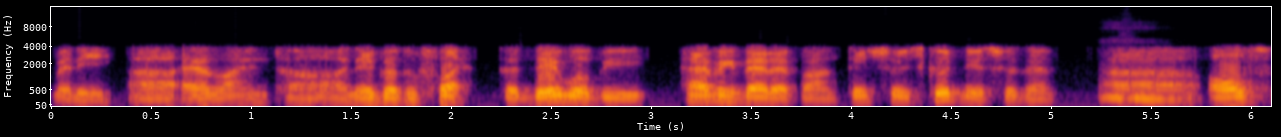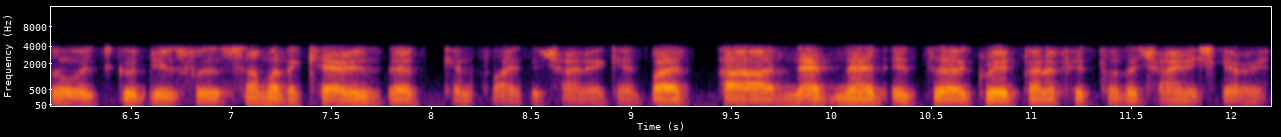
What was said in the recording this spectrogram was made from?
many uh, airlines are unable to fly. So they will be having that advantage. So it's good news for them. Mm-hmm. Uh, also, it's good news for some of the carriers that can fly to China again. But uh, net net, it's a great benefit for the Chinese carriers.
